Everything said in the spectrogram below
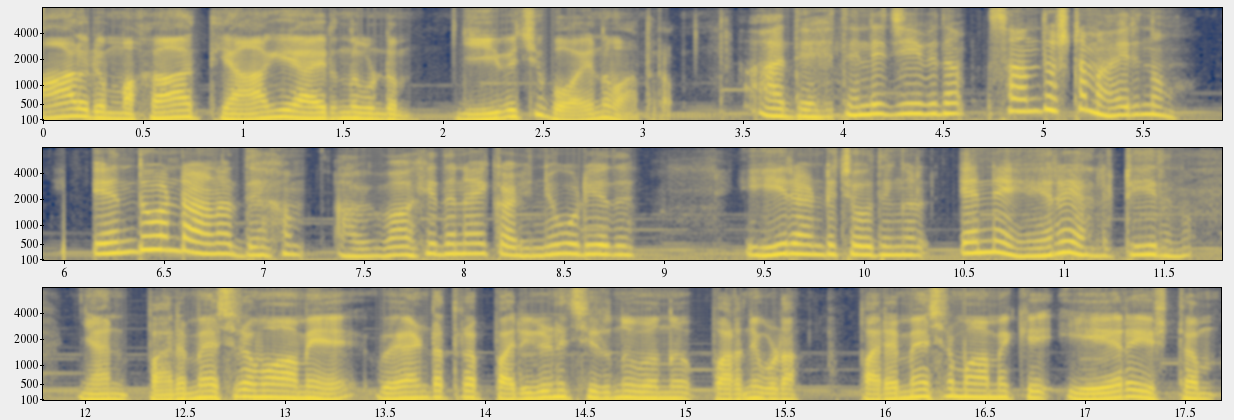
ആളൊരു മഹാത്യാഗിയായിരുന്നുകൊണ്ടും ജീവിച്ചു പോയെന്ന് മാത്രം. അദ്ദേഹത്തിന്റെ ജീവിതം സന്തുഷ്ടമായിരുന്നോ. എന്തുകൊണ്ടാണ് അദ്ദേഹം അവിവാഹിതനായി കഴിഞ്ഞുകൂടിയത്? ഈ രണ്ട് ചോദ്യങ്ങൾ എന്നെ ഏറെ അലട്ടിയിരുന്നു. ഞാൻ പരമേശ്വരമാമയെ വേണ്ടത്ര പരിഗണിച്ചിരുന്നുവെന്ന് പറഞ്ഞുകൂടാ? പരമേശ്വരമാമയ്ക്ക് ഏറെ ഇഷ്ടം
